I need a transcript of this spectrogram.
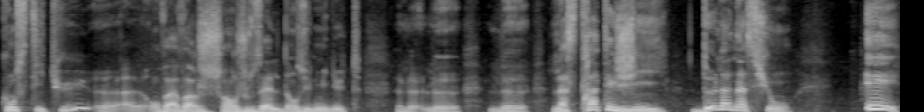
constitue, euh, on va avoir Jean Jouzel dans une minute, la stratégie de la nation et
